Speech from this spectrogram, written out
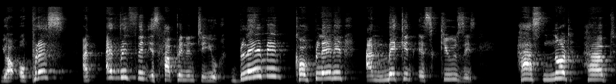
you are oppressed, and everything is happening to you. Blaming, complaining, and making excuses has not helped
